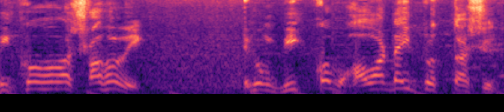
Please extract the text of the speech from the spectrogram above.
বিক্ষোভ হওয়া স্বাভাবিক। এবং বিক্ষোভ হওয়াটাই প্রত্যাশিত।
